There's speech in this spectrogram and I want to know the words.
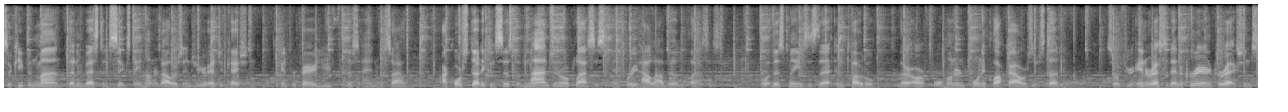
So keep in mind that investing $1,600 into your education can prepare you for this annual salary. Our course study consists of nine general classes and three high liability classes. What this means is that in total, there are 420 clock hours of study. So if you're interested in a career in corrections,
